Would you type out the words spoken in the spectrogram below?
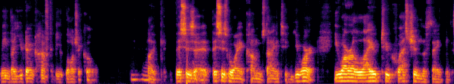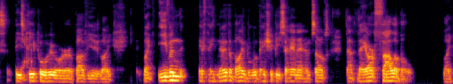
mean that you don't have to be logical. Mm-hmm. Like this is a, this is why it comes down to you are you are allowed to question the things. These yeah. people who are above you, like like even if they know the Bible, they should be saying it themselves that they are fallible. Like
